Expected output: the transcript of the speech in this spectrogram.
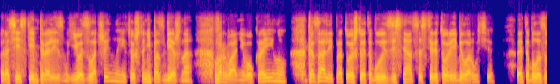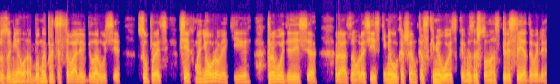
расійскі імперыялізм ёсць злачынны то что непазбежна ворванне в украину. Казалі про тое что это будет здзяйсняться с территории беларусі это было зразумела бо мы протестовали в беларусі супраць всех маневров якія проводзіліся разом расійскімі лукашэнкаўскімі войсками за что нас переследовали.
